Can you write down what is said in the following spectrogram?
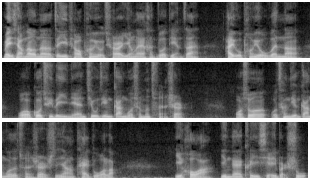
没想到呢，这一条朋友圈迎来很多点赞，还有朋友问呢，我过去的一年究竟干过什么蠢事儿？我说我曾经干过的蠢事儿实际上太多了，以后啊应该可以写一本书。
